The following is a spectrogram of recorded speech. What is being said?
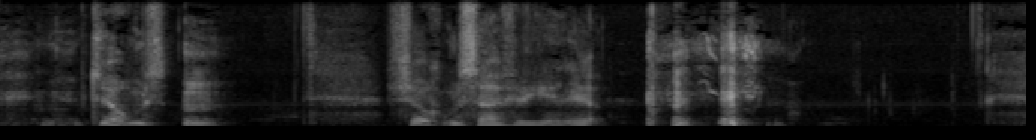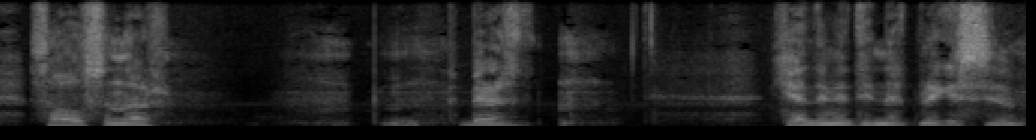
Çok, mis- çok misafir geliyor. Sağ olsunlar. Biraz kendimi dinletmek istiyorum.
